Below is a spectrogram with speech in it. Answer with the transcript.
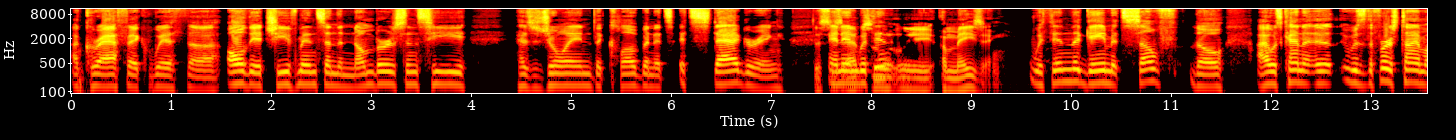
a graphic with uh, all the achievements and the numbers since he has joined the club, and it's it's staggering. This is absolutely within, amazing. Within the game itself though i was kind of it was the first time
